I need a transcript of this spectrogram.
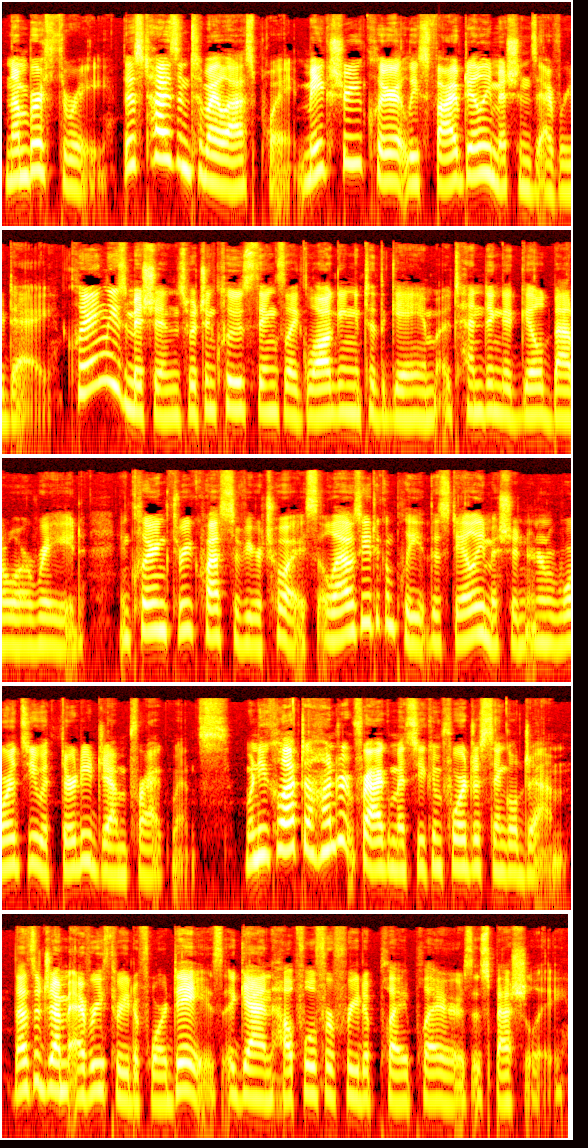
Number 3. This ties into my last point. Make sure you clear at least 5 daily missions every day. Clearing these missions, which includes things like logging into the game, attending a guild battle or raid, and clearing 3 quests of your choice, allows you to complete this daily mission and rewards you with 30 gem fragments. When you collect 100 fragments, you can forge a single gem. That's a gem every 3 to 4 days, again, helpful for free to play players especially.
